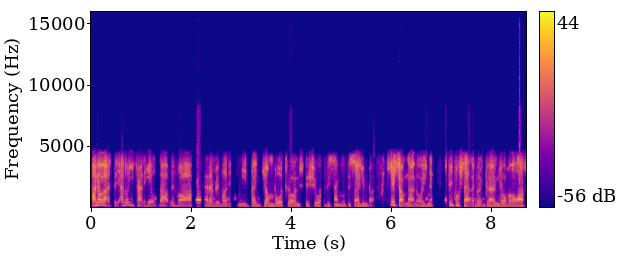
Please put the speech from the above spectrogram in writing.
I know that's the I know you can't help that with VAR and everybody need big jumbotrons to show every single decision, but it's just something that annoys me. People sitting about grounds over the last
